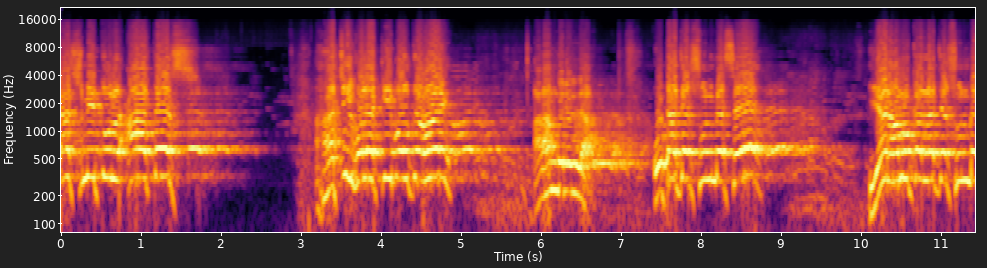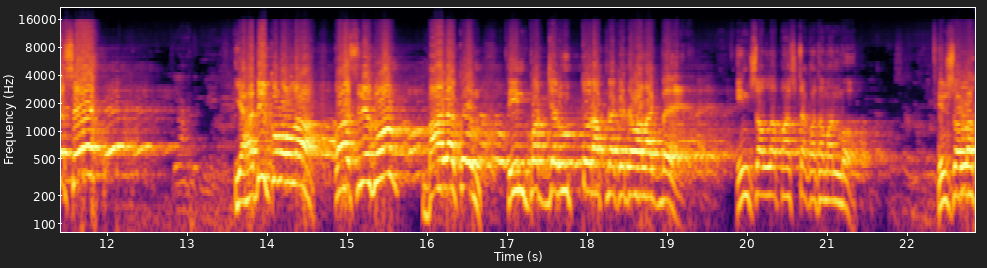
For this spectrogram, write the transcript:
তাসমিতুল আতেশ হাঁচি হলে কি বলতে হয়? আলহামদুলিল্লাহ। ওটা যে শুনবে সে ইয়ার হামুকাল্লাহ যে শুনবে সে ও আসলিকুম বালাকুম। তিন পর্যায়ের উত্তর আপনাকে দেওয়া লাগবে। ইনশাল্লাহ পাঁচটা কথা মানব। ইনশাল্লাহ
